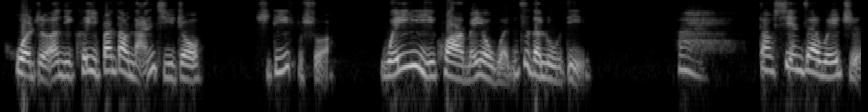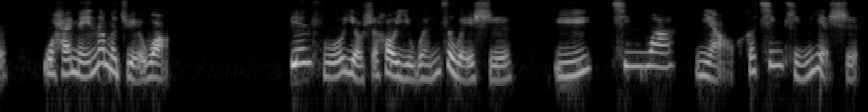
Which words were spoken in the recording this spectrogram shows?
或者你可以搬到南极洲。”史蒂夫说。唯一一块没有蚊子的陆地，唉，到现在为止我还没那么绝望。蝙蝠有时候以蚊子为食，鱼、青蛙、鸟和蜻蜓也是。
